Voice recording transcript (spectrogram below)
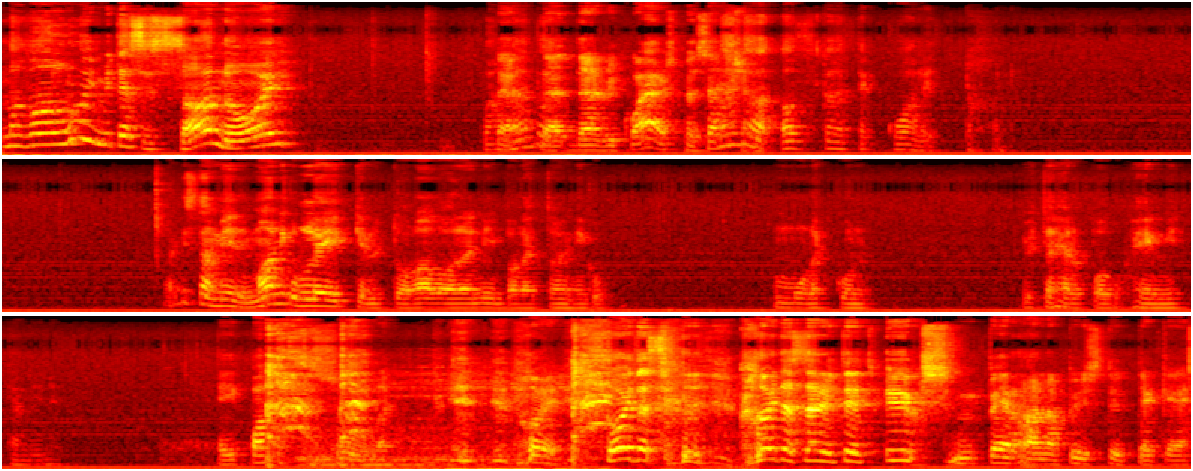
Mä vaan luin mitä se sanoi. That, that, that requires perception. Älä ottaa, että kuolit tohon. Mä Oikeastaan mietin, mä oon niinku leikkinyt tuolla alueella niin paljon, että toi niinku on mulle kun yhtä helppoa kuin hengittäminen. Ei pahasti sulle. Voi, koita sä, koita sä nyt, että yksi perhana pystyy tekemään.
